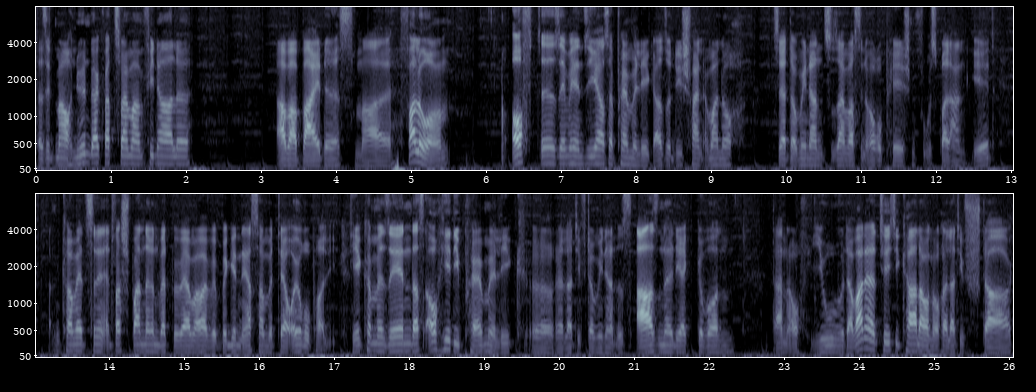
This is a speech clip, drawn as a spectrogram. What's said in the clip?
Da sieht man auch, Nürnberg war zweimal im Finale. Aber beides mal verloren. Oft äh, sehen wir den Sieger aus der Premier League. Also die scheint immer noch sehr dominant zu sein, was den europäischen Fußball angeht. Dann kommen wir jetzt zu den etwas spannenderen Wettbewerben, aber wir beginnen erstmal mit der Europa League. Hier können wir sehen, dass auch hier die Premier League äh, relativ dominant ist. Arsenal direkt gewonnen. Dann auch Juve. Da waren ja natürlich die Kader auch noch relativ stark.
